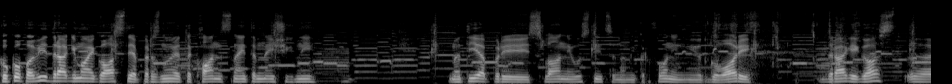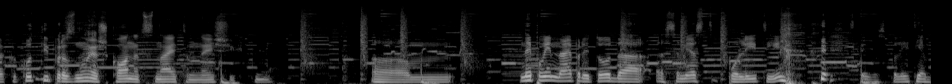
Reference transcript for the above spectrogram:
Kako pa vi, dragi moji gostje, praznujete konec najtemnejših dni? Matija prisloni ustnice na mikrofon in mi odgovori, dragi gost, eh, kako ti praznuješ konec najtemnejših dni? Um, naj povem najprej to, da sem jaz poleti, s poletjem.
